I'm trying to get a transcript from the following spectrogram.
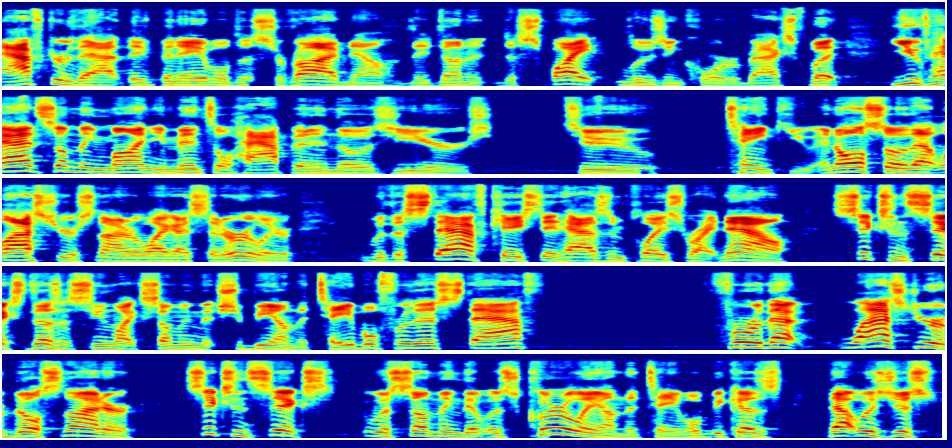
after that, they've been able to survive. Now they've done it despite losing quarterbacks, but you've had something monumental happen in those years to tank you. And also that last year, Snyder, like I said earlier, with the staff K State has in place right now, six and six doesn't seem like something that should be on the table for this staff. For that last year of Bill Snyder, six and six was something that was clearly on the table because that was just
